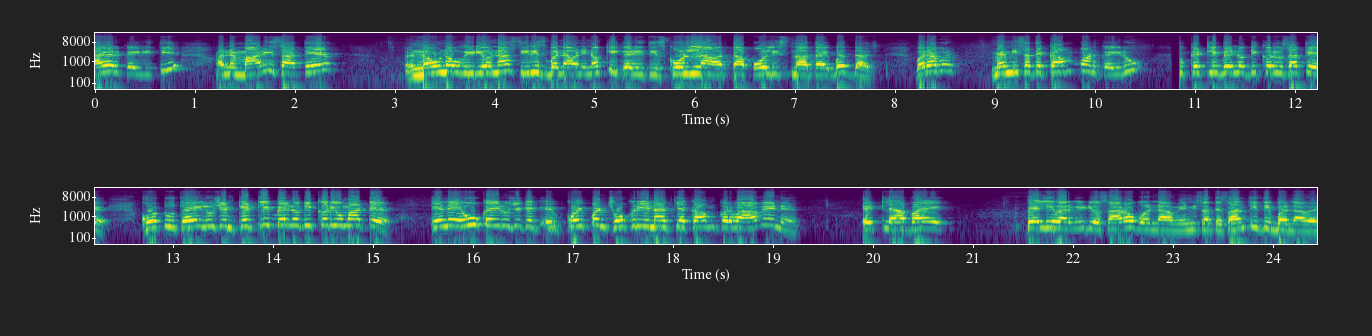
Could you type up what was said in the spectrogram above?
હાયર કરી હતી અને મારી સાથે નવ નવ વિડીયોના સિરીઝ બનાવવાની નક્કી કરી હતી. સ્કૂલના હતા, પોલીસના હતા, એ બધા જ. બરાબર? મેં એમની સાથે કામ પણ કર્યું. કેટલી બહેનો દીકરીઓ સાથે ખોટું થયેલું છે કેટલી બહેનો દીકરીઓ માટે? એને એવું કર્યું છે કે કોઈ પણ છોકરી એના ત્યાં કામ કરવા આવે ને, એટલે આ ભાઈ પહેલી વાર વીડિયો સારો બનાવે, એની સાથે શાંતિથી બનાવે,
